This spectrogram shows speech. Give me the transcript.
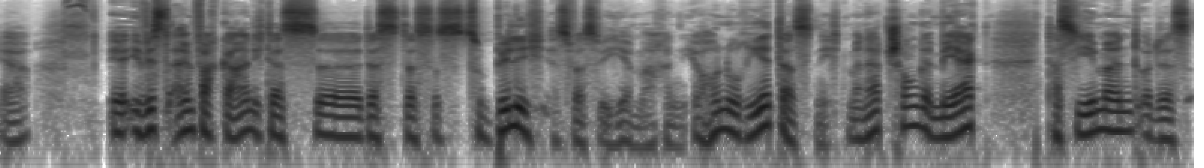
Ja. Ihr, ihr wisst einfach gar nicht, dass, äh, dass, dass es zu billig ist, was wir hier machen. Ihr honoriert das nicht. Man hat schon gemerkt, dass jemand oder das,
